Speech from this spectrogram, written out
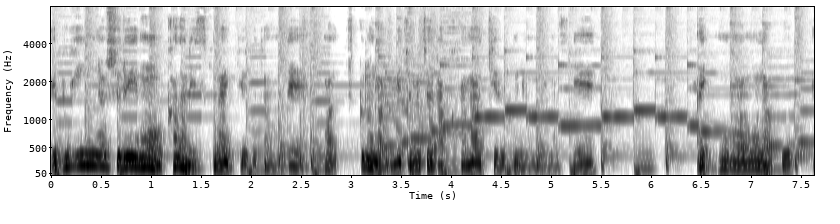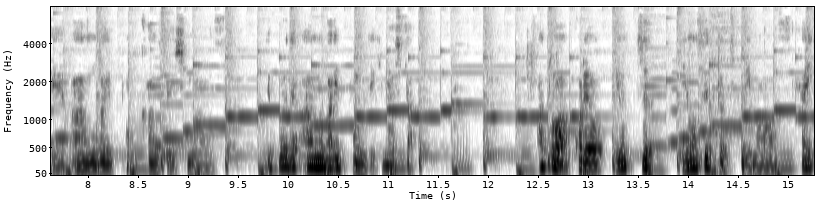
で部品の種類もかなり少ないっていうことなので、まあ、作るのはめちゃめちゃ楽かなっていうふうに思いますね。はい、もう間もなく、えーアームが1本完成します。で、これでアームが1本できました。あとはこれを4つ、4セット作ります。はい。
